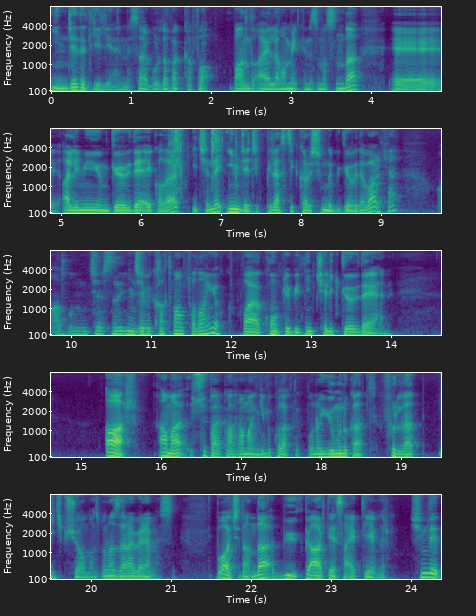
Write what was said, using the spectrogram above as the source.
ince de değil yani. Mesela burada bak kafa bandı ayarlama mekanizmasında e, alüminyum gövdeye ek olarak içinde incecik plastik karışımlı bir gövde varken abi bunun içerisinde ince bir katman falan yok. Baya komple bildiğin çelik gövde yani. Ağır ama süper kahraman gibi kulaklık. Buna yumruk at, fırlat hiçbir şey olmaz. Buna zarar veremezsin. Bu açıdan da büyük bir artıya sahip diyebilirim. Şimdi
